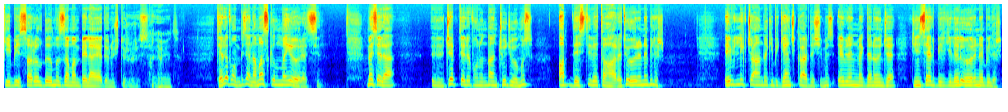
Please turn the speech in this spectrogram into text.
gibi sarıldığımız zaman belaya dönüştürürüz. Evet. Telefon bize namaz kılmayı öğretsin. Mesela e, cep telefonundan çocuğumuz abdesti ve tahareti öğrenebilir. Evlilik çağındaki bir genç kardeşimiz evlenmekten önce cinsel bilgileri öğrenebilir.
